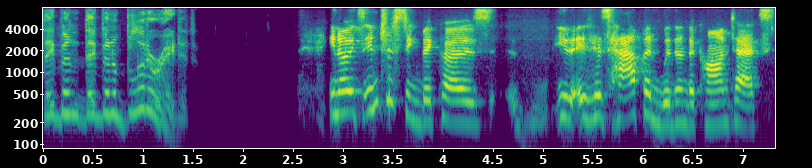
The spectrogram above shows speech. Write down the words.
they've been they've been obliterated. You know, it's interesting because it it has happened within the context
